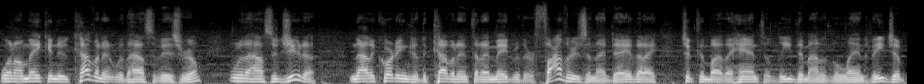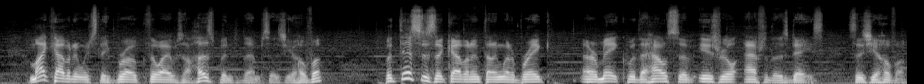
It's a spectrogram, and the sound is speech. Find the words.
when I'll make a new covenant with the house of Israel and with the house of Judah. Not according to the covenant that I made with their fathers in that day, that I took them by the hand to lead them out of the land of Egypt, my covenant which they broke, though I was a husband to them, says Jehovah. But this is the covenant that I'm going to break or make with the house of Israel after those days, says Jehovah.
